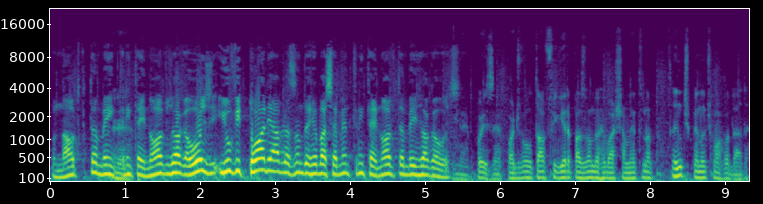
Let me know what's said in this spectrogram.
O Náutico também, 39, joga hoje. E o Vitória abre a zona de rebaixamento, 39, também joga hoje. É, pois é, pode voltar o Figueira para a zona do rebaixamento na antepenúltima rodada.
